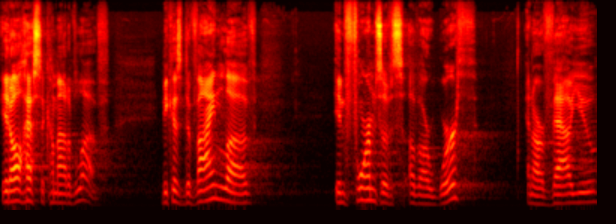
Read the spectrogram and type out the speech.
It all has to come out of love because divine love informs us of our worth and our value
